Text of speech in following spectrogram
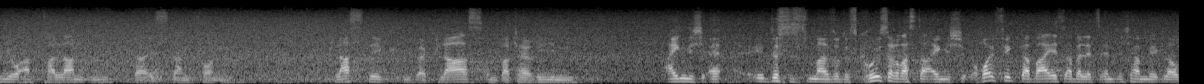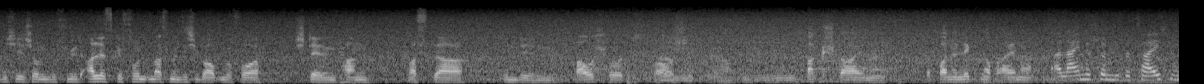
Bioabfall landen. Da ist dann von Plastik über Glas und Batterien eigentlich, äh, das ist mal so das Größere, was da eigentlich häufig dabei ist, aber letztendlich haben wir, glaube ich, hier schon gefühlt alles gefunden, was man sich überhaupt nur vorstellen kann was da in den Bauschutz, Bauschutz ähm, ja. Backsteine. Da vorne liegt noch einer. Alleine schon die Bezeichnung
